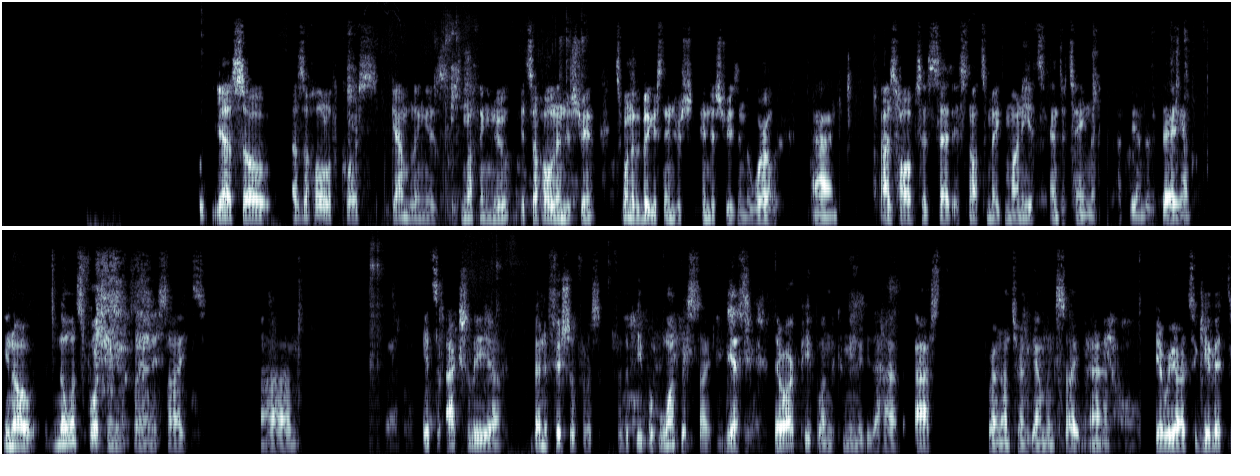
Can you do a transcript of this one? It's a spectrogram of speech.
Yeah, so as a whole, of course, gambling is, is nothing new. It's a whole industry. It's one of the biggest industries in the world. And as Hobbs has said, it's not to make money, it's entertainment at the end of the day. And you know, no one's forcing you to play on the sites. Um, it's actually uh, beneficial for for the people who want this site. Yes, there are people in the community that have asked for an unturned gambling site, and here we are to give it.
